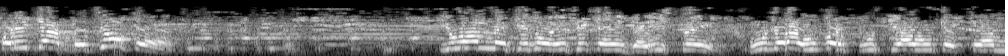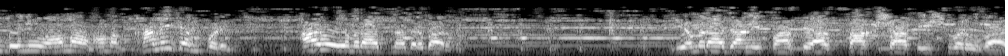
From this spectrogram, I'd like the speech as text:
પડી કે આ બચ્યો કેમ? યુવાનને કીધું, અહીંથી ક્યાંય જઈશ નહીં. હું જરા ઉપર પૂછી આવું કે કેમ બન્યું? આમાં આમાં ખામી કેમ પડી? આવ્યો યમરાજના દરબારમાં. યમરાજાની પાસે આ સાક્ષાત ઈશ્વર ઊભા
